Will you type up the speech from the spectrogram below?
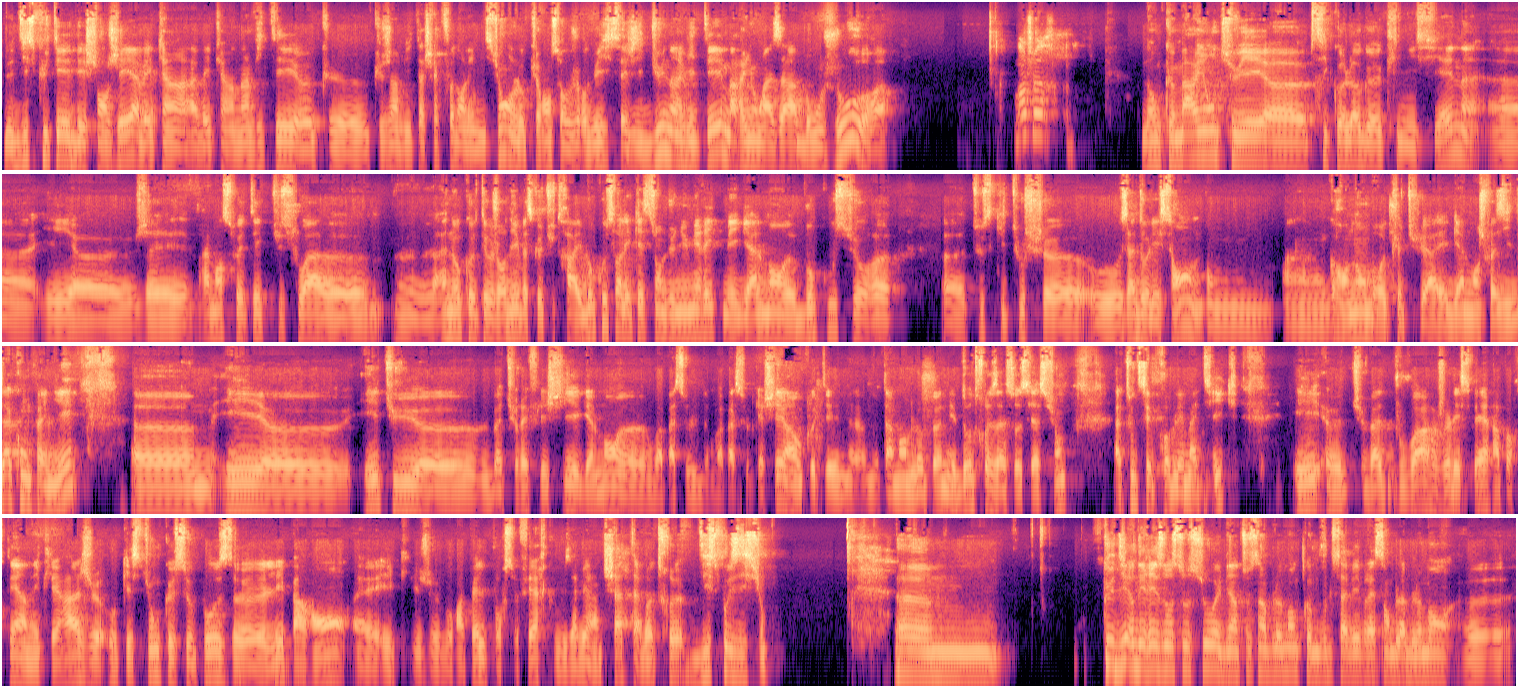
discuter et d'échanger avec un, avec un invité euh, que, que j'invite à chaque fois dans l'émission. En l'occurrence, aujourd'hui, il s'agit d'une invitée, Marion Haza. Bonjour. Bonjour. Donc Marion, tu es euh, psychologue clinicienne euh, et euh, j'ai vraiment souhaité que tu sois euh, euh, à nos côtés aujourd'hui parce que tu travailles beaucoup sur les questions du numérique, mais également beaucoup sur tout ce qui touche aux adolescents, dont un grand nombre que tu as également choisi d'accompagner. Euh, et, euh, et tu, euh, bah, tu réfléchis également, on va pas se, on va pas se le cacher, hein, aux côtés notamment de l'Open et d'autres associations, à toutes ces problématiques. Et tu vas pouvoir, je l'espère, apporter un éclairage aux questions que se posent les parents. et je vous rappelle pour ce faire que vous avez un chat à votre disposition. Euh, que dire des réseaux sociaux? Eh bien, tout simplement, comme vous le savez vraisemblablement, euh,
